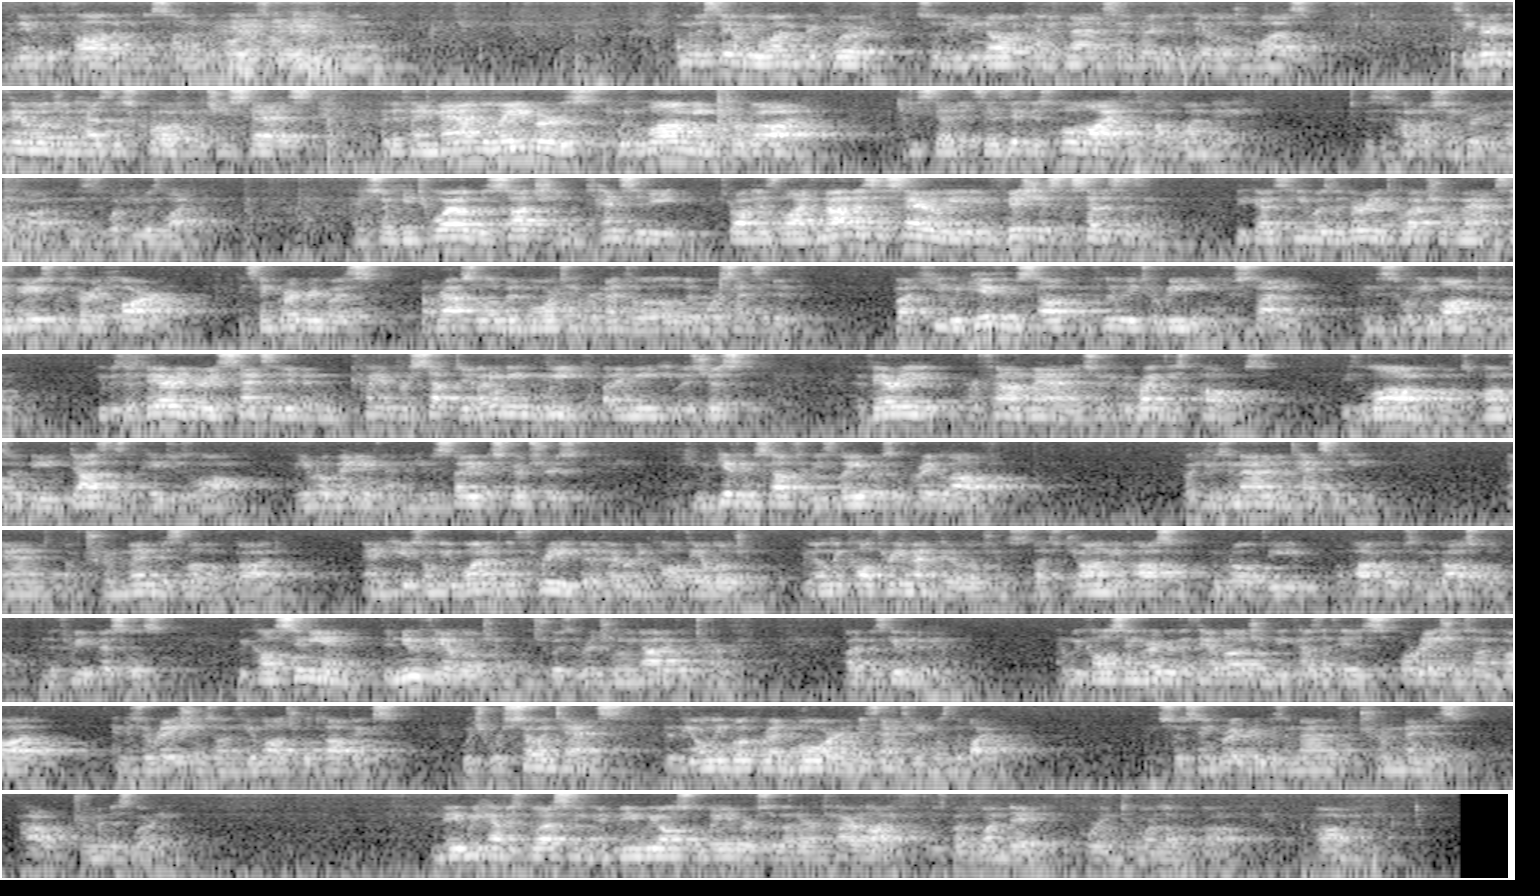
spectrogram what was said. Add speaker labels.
Speaker 1: In the name of the Father, and the Son, and of the Holy Spirit, amen. I'm going to say only one quick word so that you know what kind of man St. Gregory the theologian was. St. Gregory the theologian has this quote in which he says that if a man labors with longing for God, he said, it's as if his whole life is but one day. This is how much St. Gregory loved God, and this is what he was like. And so he toiled with such intensity throughout his life, not necessarily in vicious asceticism, because he was a very intellectual man. St. Basil was very hard, and St. Gregory was perhaps a little bit more temperamental, a little bit more sensitive. But he would give himself completely to reading and to study, and this is what he longed to do. He was a very, very sensitive and kind of perceptive. I don't mean weak, but I mean he was just a very profound man, and so he would write these poems, these long poems, poems that would be dozens of pages long. And he wrote many of them, and he would study the scriptures. He would give himself to these labors of great love. But he was a man of intensity and of tremendous love of God. And he is only one of the three that have ever been called theologian. We only call three men theologians. That's John the Apostle, who wrote the Apocalypse and the Gospel and the three epistles. We call Simeon the new theologian, which was originally not a good term, but it was given to him. And we call St. Gregory the theologian because of his orations on God and his orations on theological topics, which were so intense that the only book read more in Byzantium was the Bible. So St. Gregory was a man of tremendous power, tremendous learning. May we have his blessing, and may we also labor so that our entire life is but one day according to our love of God. Amen.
